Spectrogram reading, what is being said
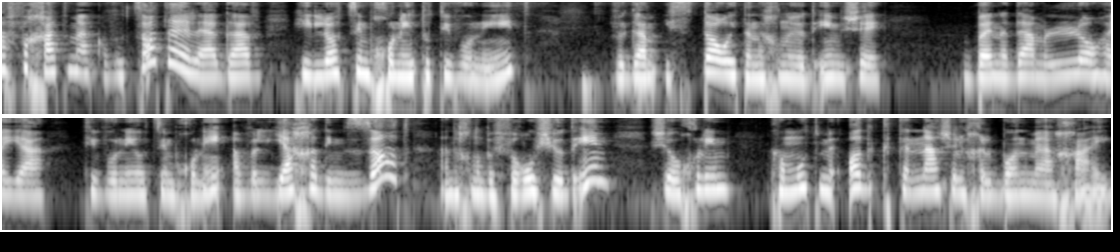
אף אחת מהקבוצות האלה אגב היא לא צמחונית או טבעונית, וגם היסטורית אנחנו יודעים שבן אדם לא היה טבעוני או צמחוני, אבל יחד עם זאת אנחנו בפירוש יודעים שאוכלים כמות מאוד קטנה של חלבון מהחי.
